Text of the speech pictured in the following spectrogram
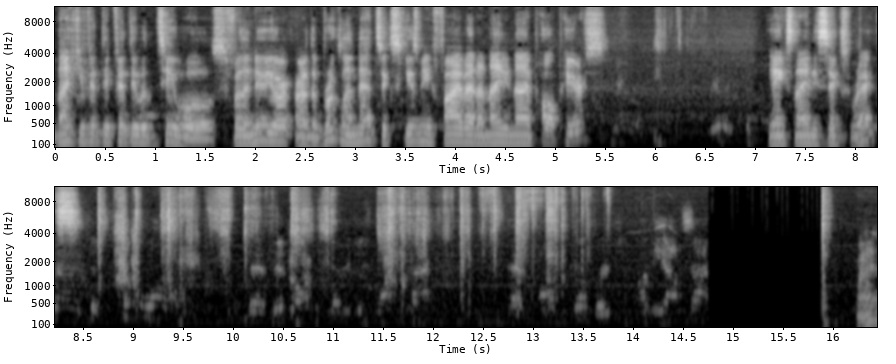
Nike 50-50 with the T-Wolves. For the New York or the Brooklyn Nets, excuse me, 5 out of 99 Paul Pierce. Yanks 96 Rex. Right.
